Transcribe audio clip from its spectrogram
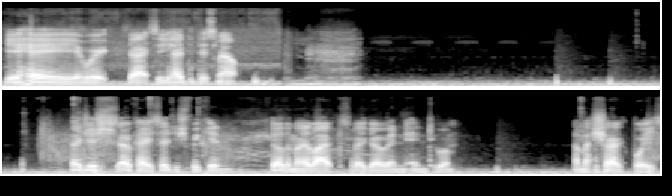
Yay, it worked. Alright, so you had to dismount. I just, okay, so I just freaking kill the Murlocs by going into them. I'm a shark, boys.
